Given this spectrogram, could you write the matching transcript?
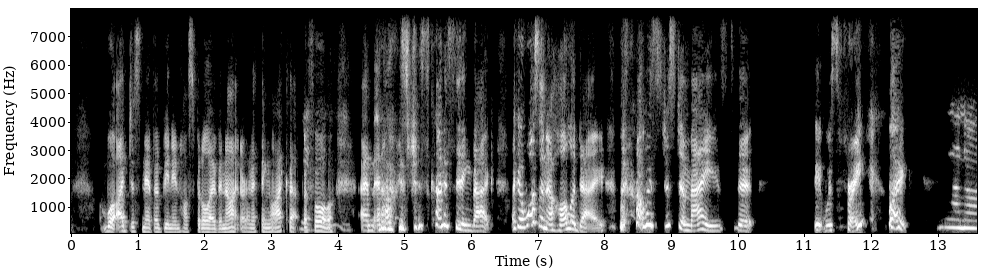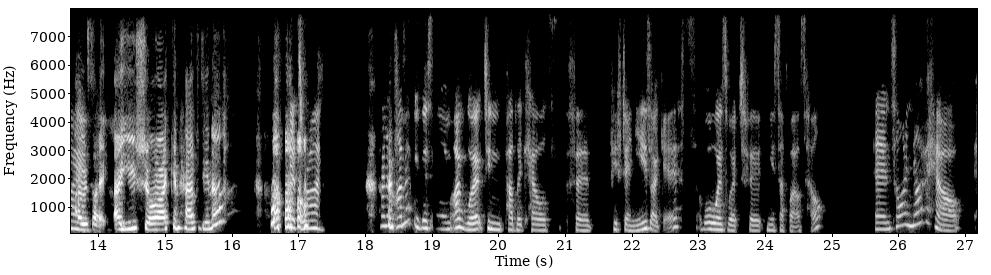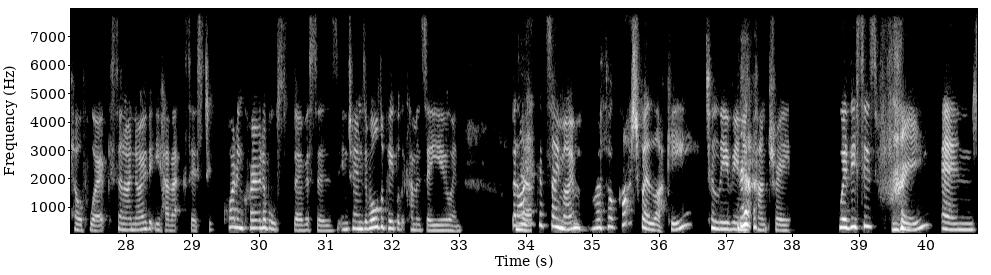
well, I'd just never been in hospital overnight or anything like that Yeah. before. And and I was just kind of sitting back. Like it wasn't a holiday, but I was just amazed that it was free. Like Yeah, I know. I was like, Are you sure I can have dinner? That's right. And I'm a bit the same. I've worked in public health for 15 years, I guess. I've always worked for New South Wales Health. And so I know how health works, and I know that you have access to quite incredible services in terms of all the people that come and see you. And but I Yeah. had the same moment. where I thought, gosh, we're lucky to live in Yeah. a country where this is free, and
